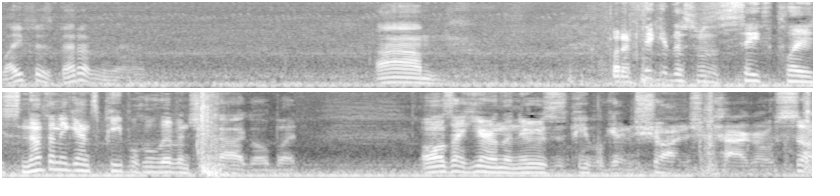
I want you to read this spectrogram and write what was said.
Life is better than that. Um, but I figured this was a safe place. Nothing against people who live in Chicago, but all I hear in the news is people getting shot in Chicago. So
